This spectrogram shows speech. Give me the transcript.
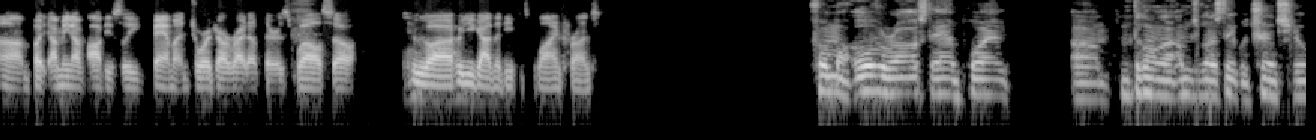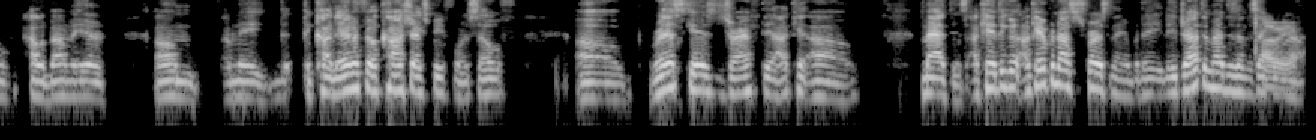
Um, but I mean, obviously, Bama and Georgia are right up there as well. So, who uh, who you got in the defensive line front? From an overall standpoint, um, I'm thinking I'm just going to stick with Trent Shoe, Alabama here. Um, I mean, the, the, the NFL contract speaks for itself. Uh, Redskins drafted. I can. Uh, Mathis. I can't think of I can't pronounce his first name, but they they drafted Mathis in the second oh, yeah. round,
